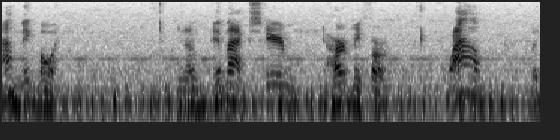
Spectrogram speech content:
I'm big boy. You know, it might scare me, hurt me for a while, but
